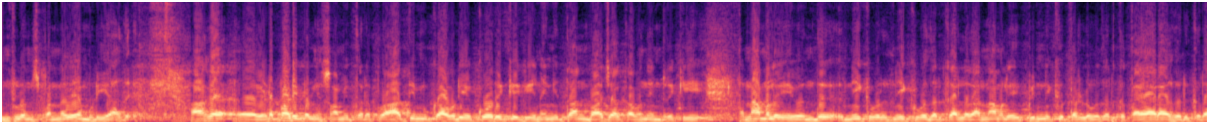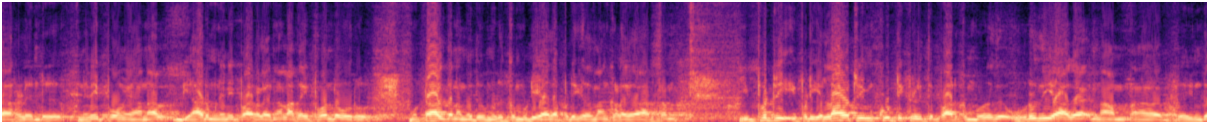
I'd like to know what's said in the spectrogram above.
இன்ஃப்ளூயன்ஸ் பண்ணவே முடியாது. ஆக எடப்பாடி பழனிசாமி தரப்பு அதிமுகவுடைய கோரிக்கைக்கு இணங்கித்தான் பாஜக வந்து இன்றைக்கு அண்ணாமலையை வந்து நீக்குவது நீக்குவதற்கு அல்லது அண்ணாமலையை பின்னுக்கு தள்ளுவதற்கு தயாராக இருக்கிறார்கள் என்று நினைப்போமே ஆனால் யாரும் நினைப்பார்கள் என்றால் அதை போன்ற ஒரு முட்டாள்தனம் எதுவும் எடுக்க முடியாது அப்படிங்கிறது தான் கலையார்த்தம் இப்படி இப்படி எல்லாவற்றையும் கூட்டி கழித்து பார்க்கும் பொழுது உறுதியாக நாம் இந்த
